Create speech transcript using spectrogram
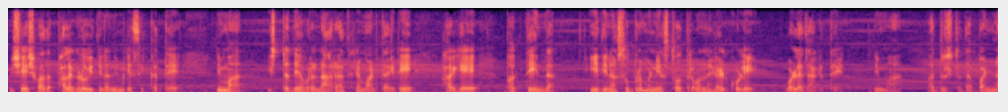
ವಿಶೇಷವಾದ ಫಲಗಳು ಈ ದಿನ ನಿಮಗೆ ಸಿಕ್ಕತ್ತೆ. ನಿಮ್ಮ ಇಷ್ಟ ದೇವರನ್ನು ಆರಾಧನೆ ಇರಿ. ಹಾಗೆ ಭಕ್ತಿಯಿಂದ ಈ ದಿನ ಸುಬ್ರಹ್ಮಣ್ಯ ಸ್ತೋತ್ರವನ್ನು ಹೇಳ್ಕೊಳ್ಳಿ. ಒಳ್ಳೆಯದಾಗತ್ತೆ. ನಿಮ್ಮ ಅದೃಷ್ಟದ ಬಣ್ಣ,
